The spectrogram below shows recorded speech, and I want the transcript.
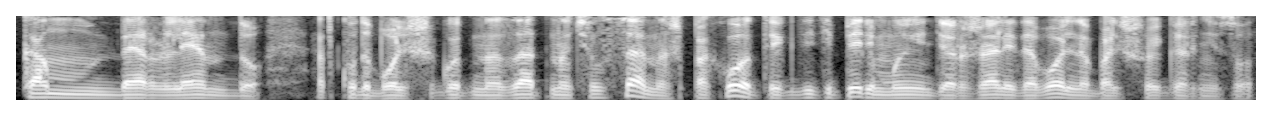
Камберленду, откуда больше года назад начался наш поход, и где теперь мы держали довольно большой гарнизон.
